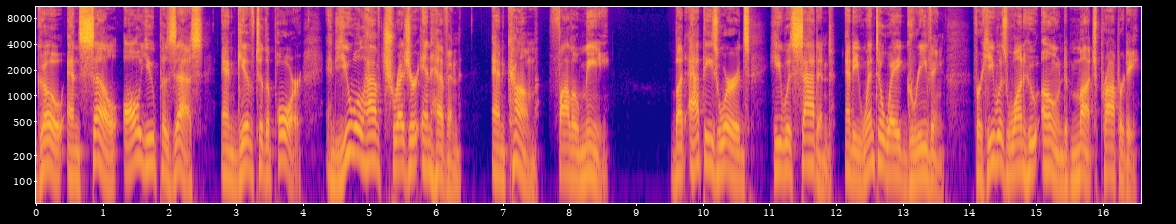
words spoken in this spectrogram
Go and sell all you possess and give to the poor, and you will have treasure in heaven. And come, follow me. But at these words, he was saddened, and he went away grieving, for he was one who owned much property.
